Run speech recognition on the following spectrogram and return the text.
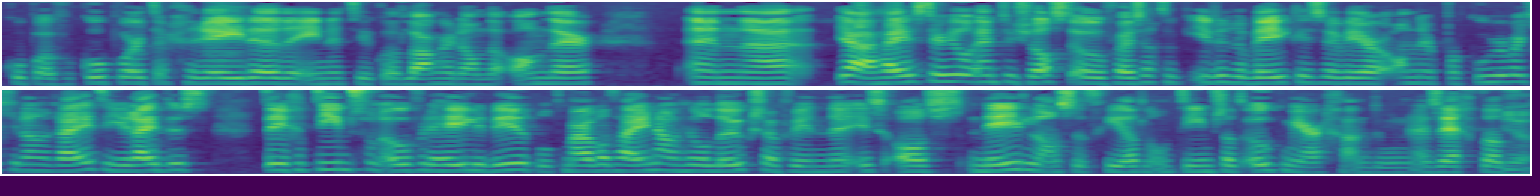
kop over kop wordt er gereden. De een natuurlijk wat langer dan de ander. En uh, ja, hij is er heel enthousiast over. Hij zegt ook iedere week is er weer een ander parcours wat je dan rijdt. En je rijdt dus tegen teams van over de hele wereld. Maar wat hij nou heel leuk zou vinden is als Nederlandse triathlon-teams dat ook meer gaan doen. Hij zegt dat ja.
